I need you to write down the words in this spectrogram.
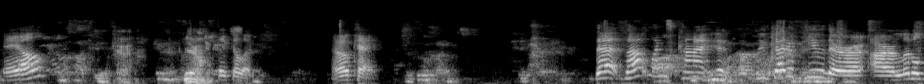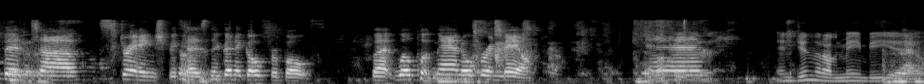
Male? Yeah. Take a look. Okay. That that one's kind. Of, we've got a few that are, are a little bit uh, strange because they're going to go for both, but we'll put man over in male. And in general, maybe uh,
